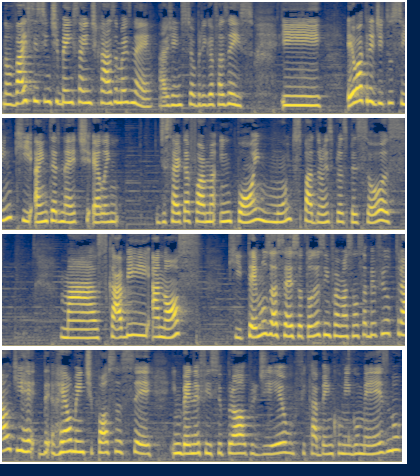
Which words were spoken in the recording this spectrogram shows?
Não vai se sentir bem saindo de casa, mas né, a gente se obriga a fazer isso. E eu acredito sim que a internet, ela de certa forma impõe muitos padrões para as pessoas, mas cabe a nós que temos acesso a toda essa informação, saber filtrar o que re realmente possa ser em benefício próprio de eu ficar bem comigo mesmo,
